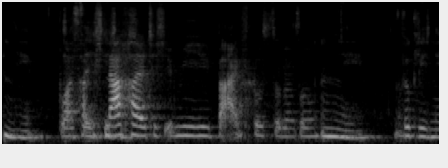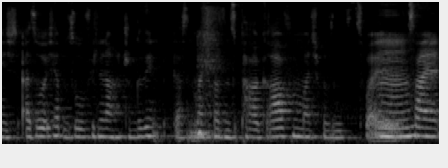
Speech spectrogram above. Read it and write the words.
Nee. boah, das hat mich nachhaltig irgendwie beeinflusst oder so? Nicht. Nee, wirklich nicht. Also ich habe so viele Nachrichten schon gesehen. Das, manchmal sind es Paragraphen, manchmal sind es zwei Mhm. Zeilen.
